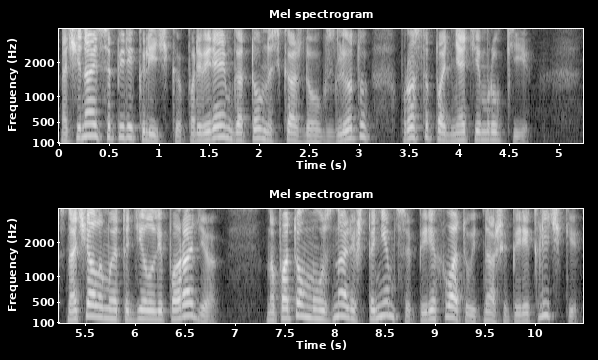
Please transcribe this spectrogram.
Начинается перекличка. Проверяем готовность каждого к взлету просто поднятием руки. Сначала мы это делали по радио, но потом мы узнали, что немцы перехватывают наши переклички,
